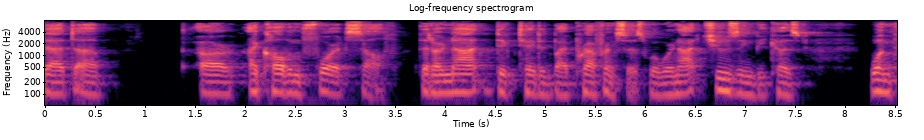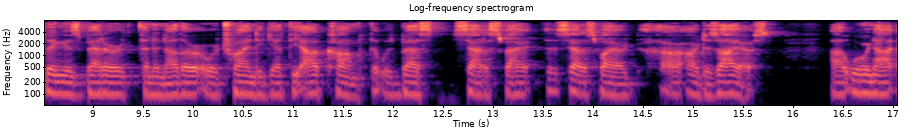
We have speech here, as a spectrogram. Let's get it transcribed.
that uh, are I call them for itself that are not dictated by preferences, where we're not choosing because one thing is better than another or trying to get the outcome that would best satisfy satisfy our, our, our desires. Uh, we're not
